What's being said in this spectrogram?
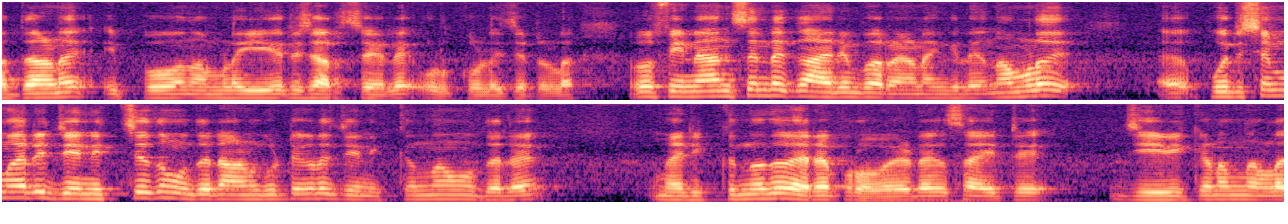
അതാണ് ഇപ്പോൾ നമ്മൾ ഈ ഒരു ചർച്ചയിൽ ഉൾക്കൊള്ളിച്ചിട്ടുള്ളത്. അപ്പോൾ ഫിനാൻസിന്റെ കാര്യം പറയുകയാണെങ്കിൽ നമ്മൾ പുരുഷന്മാർ ജനിച്ചത് മുതൽ ആൺകുട്ടികൾ ജനിക്കുന്ന മുതൽ മരിക്കുന്നത് വരെ പ്രൊവൈഡേഴ്സായിട്ട് ജീവിക്കണം എന്നുള്ള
